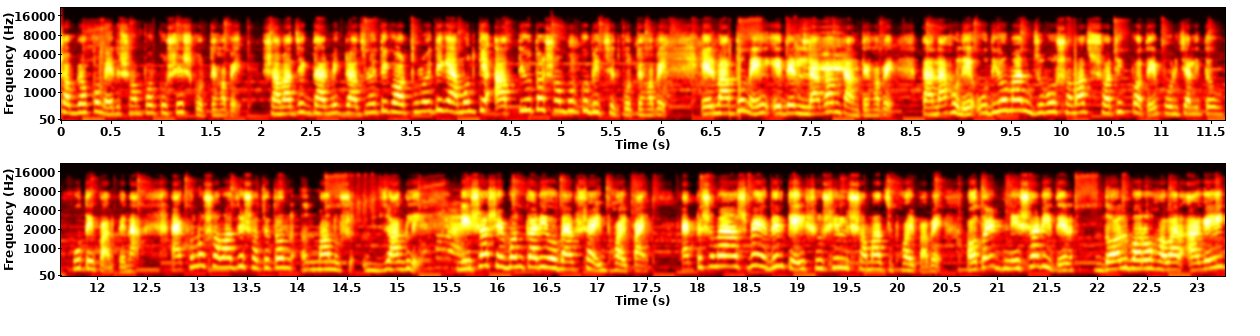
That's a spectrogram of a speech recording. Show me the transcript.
সব রকমের সম্পর্ক শেষ করতে হবে। সামাজিক, ধার্মিক, রাজনৈতিক, অর্থনৈতিক, এমনকি আত্মীয়তার সম্পর্ক বিচ্ছেদ করতে হবে। এর মাধ্যমে এদের লাগাম টানতে হবে। তা না হলে উদীয়মান যুব সমাজ সঠিক পথে পরিচালিত হতে পারবে না। এখনও সমাজে সচেতন মানুষ জাগলে নেশা, সেবনকারী ও ব্যবসায়ী ভয় পায়। একটা সময় আসবে এদেরকে সুশীল সমাজ ভয় পাবে। অতএব নেশারিদের দল বড় হওয়ার আগেই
